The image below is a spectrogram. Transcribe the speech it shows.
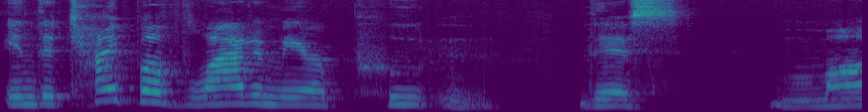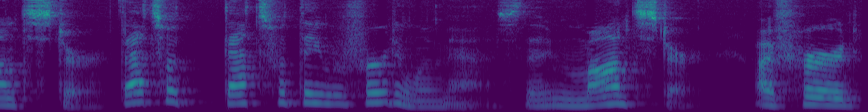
in the type of Vladimir Putin, this monster. That's what that's what they refer to him as, the monster. I've heard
